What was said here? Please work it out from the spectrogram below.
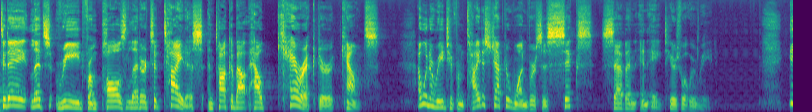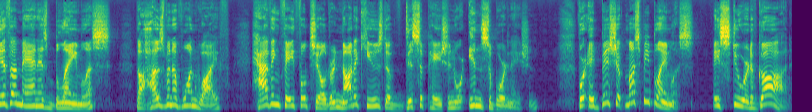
Today, let's read from Paul's letter to Titus and talk about how character counts. I want to read you from Titus chapter 1, verses 6, 7, and 8. Here's what we read If a man is blameless, the husband of one wife, having faithful children, not accused of dissipation or insubordination, for a bishop must be blameless, a steward of God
